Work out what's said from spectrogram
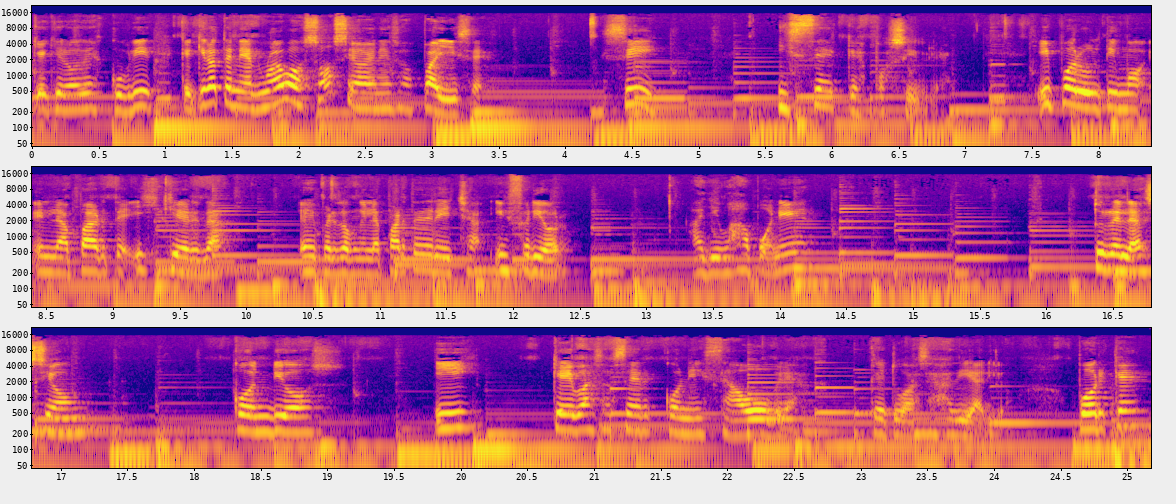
que quiero descubrir, que quiero tener nuevos socios en esos países. Sí, y sé que es posible. Y por último, en la parte izquierda, eh, perdón, en la parte derecha inferior, allí vas a poner tu relación con Dios y qué vas a hacer con esa obra que tú haces a diario. Porque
